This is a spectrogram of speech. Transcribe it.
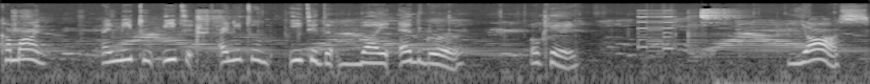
Come on. I need to eat it. I need to eat it by Edgar. Okay. Yes.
